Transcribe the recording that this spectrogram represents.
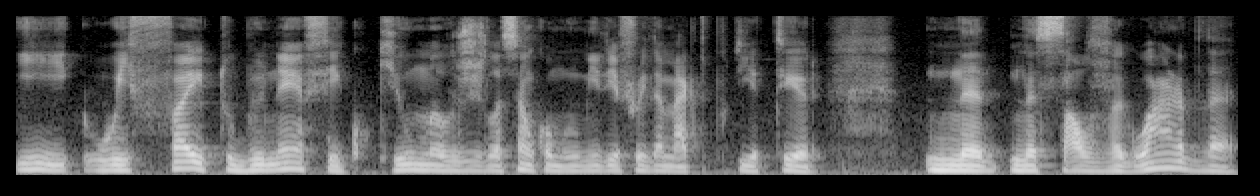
e o efeito benéfico que uma legislação como o Media Freedom Act podia ter na, na salvaguarda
